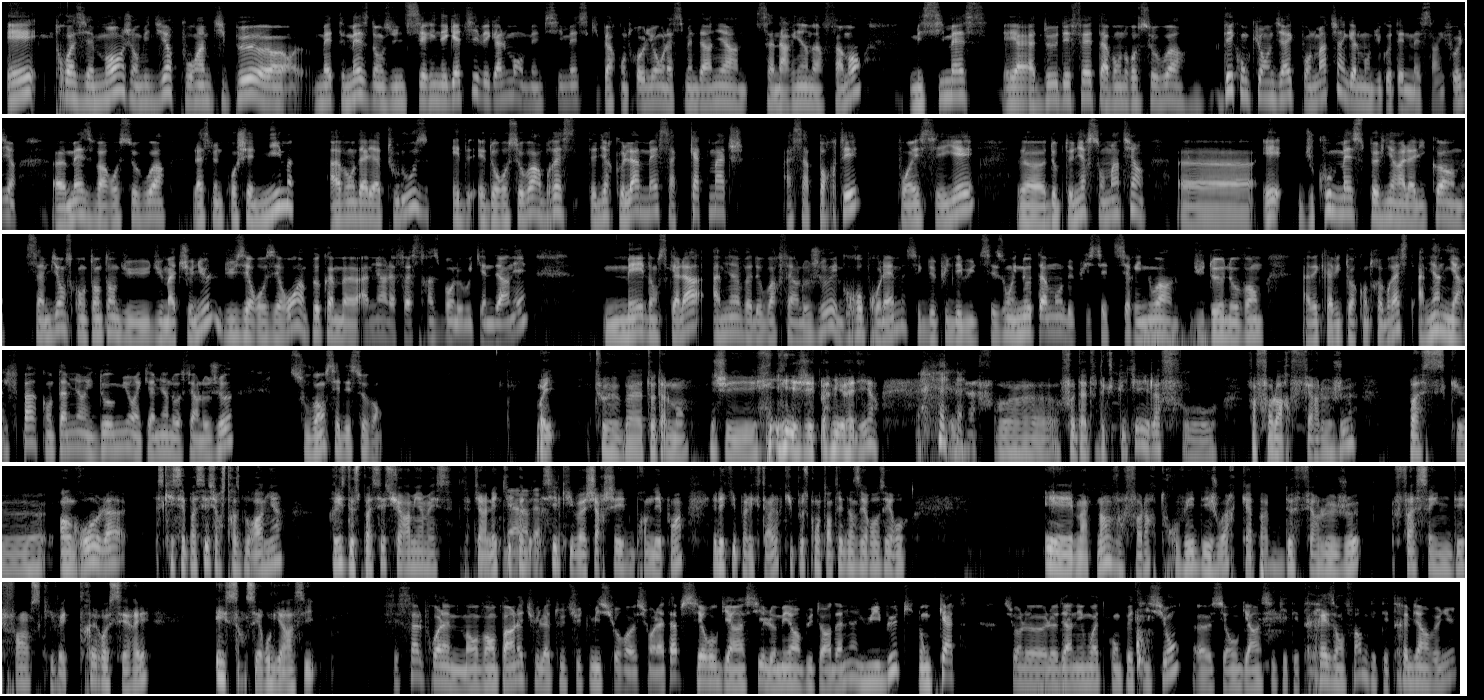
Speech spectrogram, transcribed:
Et troisièmement, j'ai envie de dire, pour un petit peu euh, mettre Metz dans une série négative également, même si Metz qui perd contre Lyon la semaine dernière, ça n'a rien d'infamant. Mais si Metz est à deux défaites avant de recevoir des concurrents directs pour le maintien également du côté de Metz, hein, il faut le dire, euh, Metz va recevoir la semaine prochaine Nîmes avant d'aller à Toulouse et de, recevoir Brest. C'est-à-dire que là, Metz a quatre matchs à sa portée pour essayer euh, d'obtenir son maintien. Euh, et du coup, Metz peut venir à la licorne samedi en se contentant du, match nul, du 0-0, un peu comme Amiens l'a fait à Strasbourg le week-end dernier. Mais dans ce cas-là, Amiens va devoir faire le jeu. Et le gros problème, c'est que depuis le début de saison, et notamment depuis cette série noire du 2 novembre avec la victoire contre Brest, Amiens n'y arrive pas. Quand Amiens est dos au mur et qu'Amiens doit faire le jeu, souvent c'est décevant. Oui, bah, totalement. J'ai pas mieux à dire. Il faut, euh, faut tout expliquer. Et là, faut, va falloir faire le jeu. Parce que, en gros, là, ce qui s'est passé sur Strasbourg-Amiens, risque de se passer sur Amiens-Metz. C'est-à-dire l'équipe à domicile qui va chercher de prendre des points et l'équipe à l'extérieur qui peut se contenter d'un 0-0. Et maintenant, il va falloir trouver des joueurs capables de faire le jeu face à une défense qui va être très resserrée et sans Serou Girassi. C'est ça le problème. On va en parler, tu l'as tout de suite mis sur, euh, la table. Girassi est le meilleur buteur d'Amiens, 8 buts, donc 4 sur le, dernier mois de compétition. Euh, Serou Girassi qui était très en forme, qui était très bienvenu,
